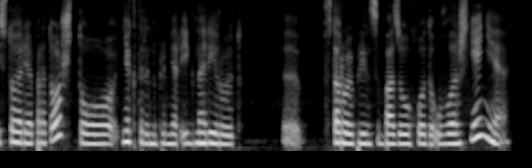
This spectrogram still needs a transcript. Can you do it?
история про то, что некоторые, например, игнорируют э, второй принцип базового ухода увлажнения,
